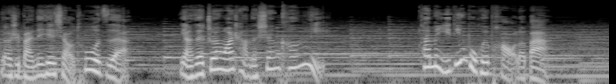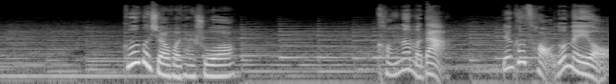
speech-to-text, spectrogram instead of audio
要是把那些小兔子养在砖瓦厂的深坑里，他们一定不会跑了吧？”哥哥笑话他说：“坑那么大，连棵草都没有，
